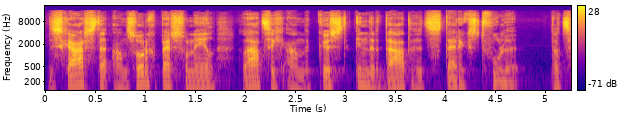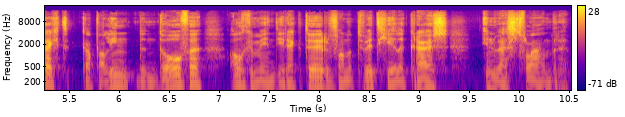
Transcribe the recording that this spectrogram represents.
De schaarste aan zorgpersoneel laat zich aan de kust inderdaad het sterkst voelen. Dat zegt Catalien den Dove, algemeen directeur van het Wit-Gele Kruis in West-Vlaanderen.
